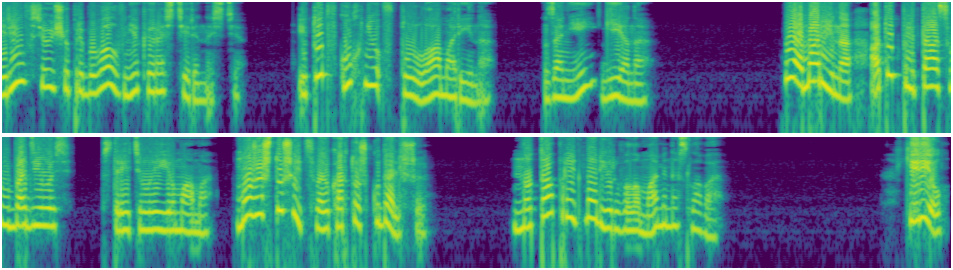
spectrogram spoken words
Кирилл все еще пребывал в некой растерянности. И тут в кухню вплыла Марина. За ней Гена. «О, Марина, а тут плита освободилась!» — встретила ее мама. «Можешь тушить свою картошку дальше!» Но та проигнорировала мамины слова. «Кирилл,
